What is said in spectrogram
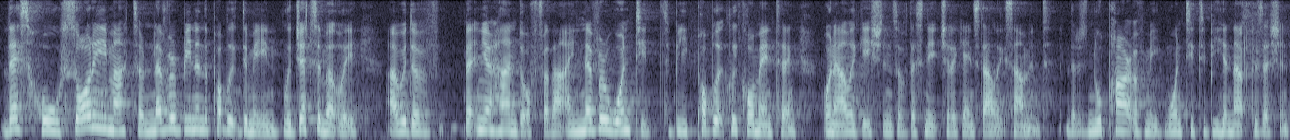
this whole sorry matter never being in the public domain legitimately, I would have bitten your hand off for that. I never wanted to be publicly commenting on allegations of this nature against Alex Salmond. There is no part of me wanted to be in that position.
